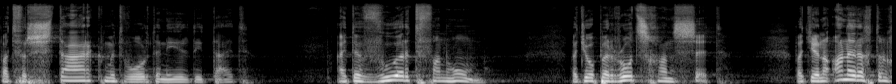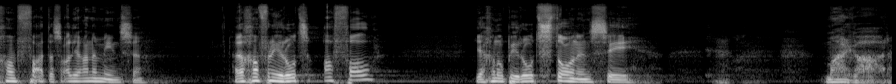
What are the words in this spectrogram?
wat versterk moet word in hierdie tyd uit 'n woord van hom wat jou op 'n rots gaan sit wat jou in 'n ander rigting gaan vat as al die ander mense. Hulle gaan van die rots afval Jy gaan op die rots staan en sê My God.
